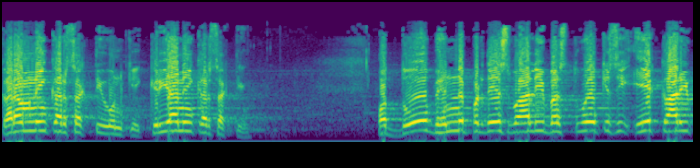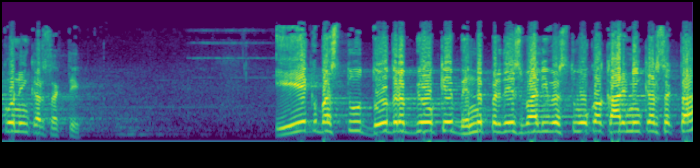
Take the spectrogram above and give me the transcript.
कर्म नहीं कर सकती उनकी, क्रिया नहीं कर सकती। और दो भिन्न प्रदेश वाली वस्तुएँ किसी एक कार्य को नहीं कर सकती। एक वस्तु दो द्रव्यों के भिन्न प्रदेश वाली वस्तुओं का कार्य नहीं कर सकता,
